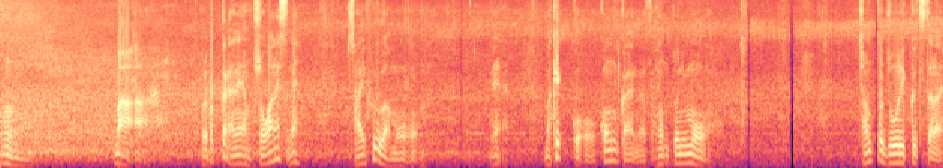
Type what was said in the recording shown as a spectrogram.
うん。まあこればっかりはねもうしょうがないですね。台風はもうね、まあ、結構今回のやつ本当にもうちゃんと上陸っつったら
